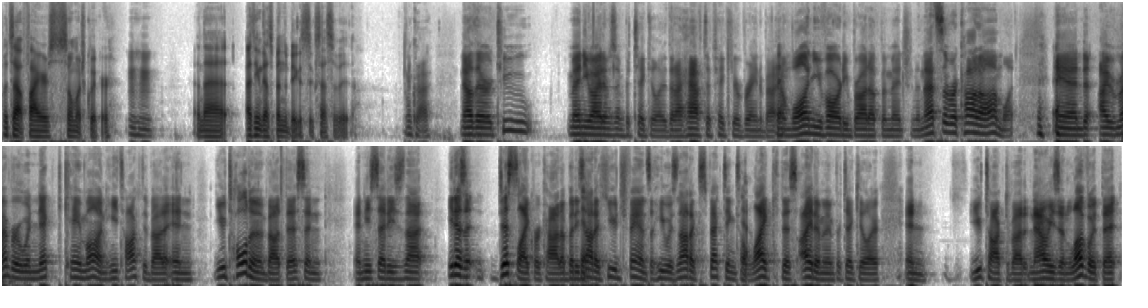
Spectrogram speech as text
puts out fires so much quicker, Mm-hmm. and that I think that's been the biggest success of it. Okay. Now there are two menu items in particular that I have to pick your brain about, and one you've already brought up and mentioned, and that's the ricotta omelet. and I remember when Nick came on, he talked about it, and you told him about this, and and he said he's not. He doesn't dislike ricotta, but he's Yeah. not a huge fan, so he was not expecting to Yeah. like this item in particular. And you talked about it. Now he's in love with it.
